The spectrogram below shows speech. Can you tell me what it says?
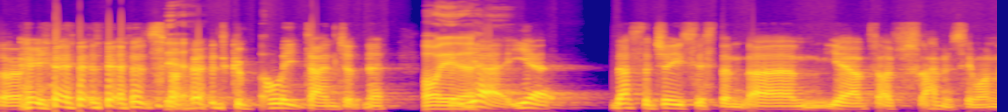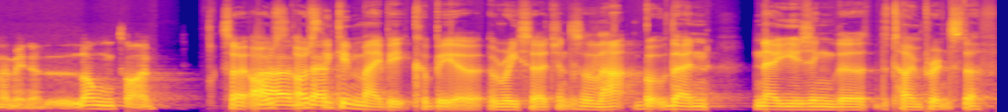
Sorry, sorry, Yeah. complete tangent there. Oh But yeah, yeah, yeah. That's the G system. Um, yeah, I've, I've, I haven't seen one of them in a long time. So I was, Um, I was then- thinking maybe it could be a, a resurgence of that, but then now using the, the tone print stuff.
